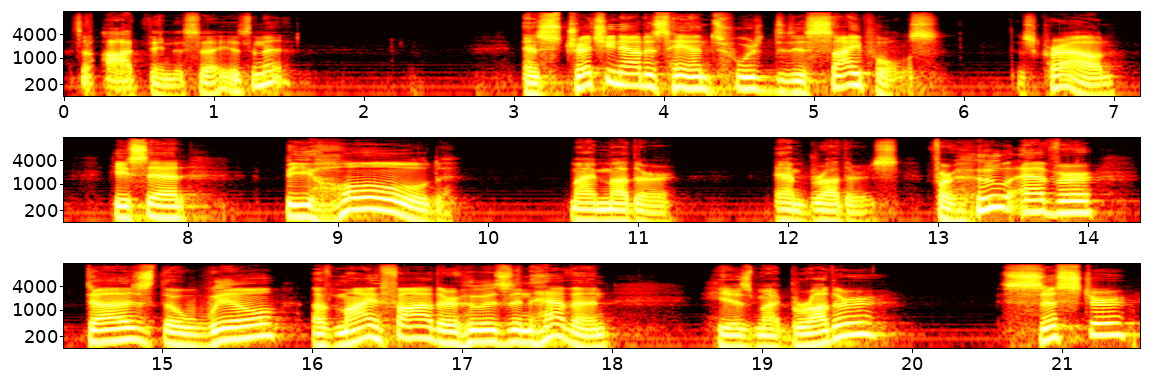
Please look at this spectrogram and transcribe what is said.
That's an odd thing to say, isn't it? And stretching out his hand towards the disciples, this crowd, he said, Behold, my mother and brothers. For whoever does the will of my Father who is in heaven, he is my brother, sister,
